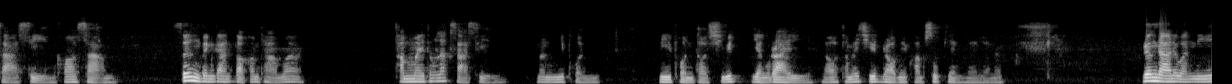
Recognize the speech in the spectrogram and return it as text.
ษาศีลข้อสามซึ่งเป็นการตอบคำถามว่าทำไมต้องรักษาศีลมันมีผลมีผลต่อชีวิตอย่างไร แล้วทำให้ชีวิตเรามีความสุขอย่างไรอะนะเรื่องราวในวันนี้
